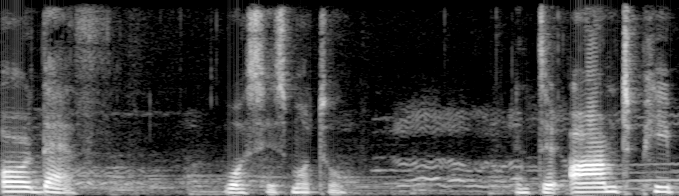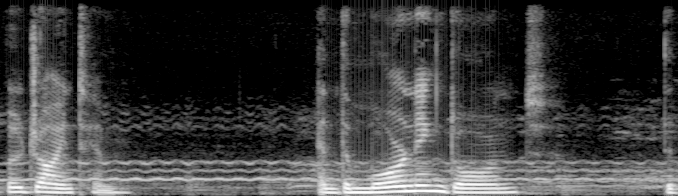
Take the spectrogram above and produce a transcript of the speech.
or death was his motto, and the armed people joined him. And the morning dawned, the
